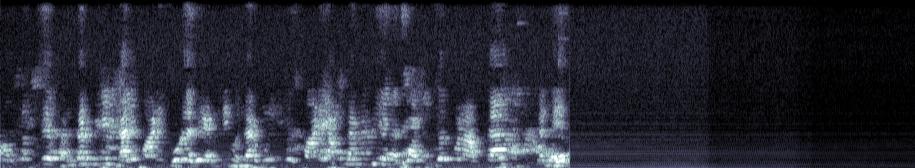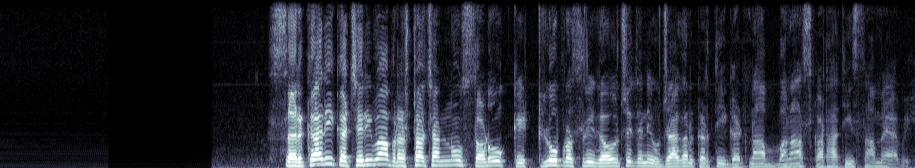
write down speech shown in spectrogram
પ્રોબ્લેમ છે. પંદર મિનિટ ખાલી પાણી છોડે છે. એમની વધારે કોઈ દિવસ પાણી આપતા નથી અને સોલ્યુશન પણ આપતા નથી. સરકારી કચેરીમાં ભ્રષ્ટાચારનો સડો કેટલો પ્રસરી ગયો છે તેને ઉજાગર કરતી ઘટના બનાસકાંઠાથી સામે આવી.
